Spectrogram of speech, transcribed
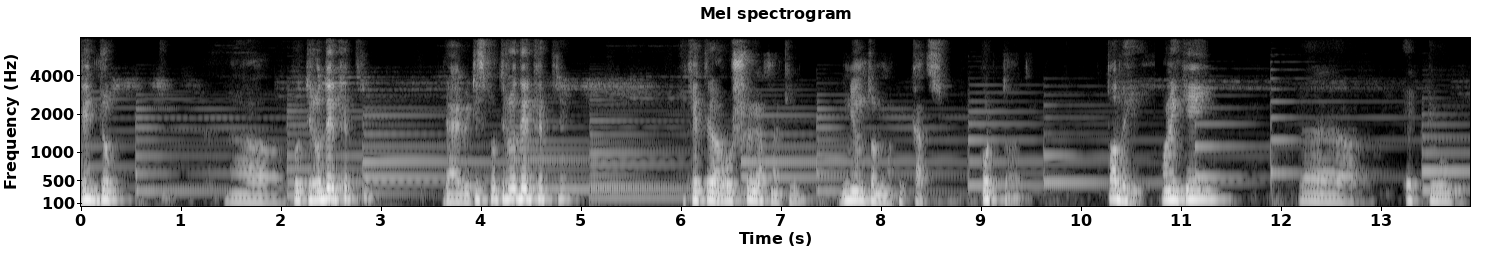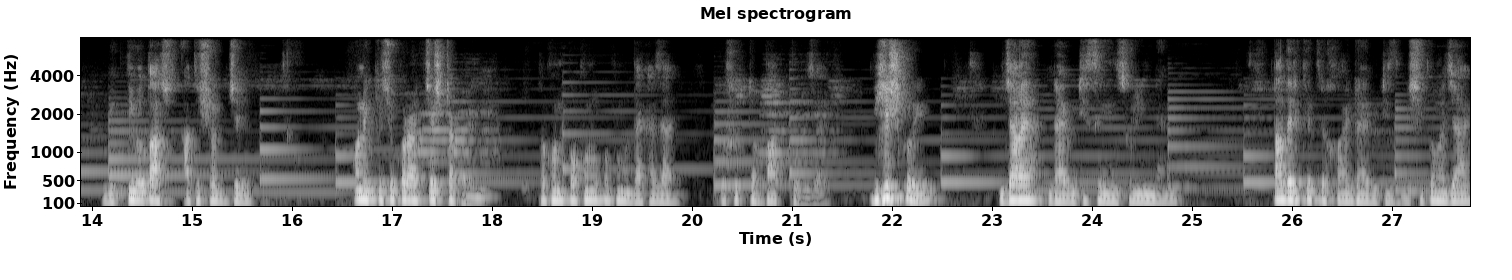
হৃদরোগ প্রতিরোধের ক্ষেত্রে, ডায়াবেটিস প্রতিরোধের ক্ষেত্রে, এক্ষেত্রে অবশ্যই আপনাকে নিয়ন্ত্রণ মাফিক কাজ করতে হবে। তবে অনেকেই একটু ব্যক্তিগত আতিশয্যে অনেক কিছু করার চেষ্টা করেন। তখন কখনো কখনো দেখা যায় ওষুধটা বাদ পড়ে যায়। বিশেষ করে যারা ডায়াবেটিসের ইনসুলিন নেন, তাদের ক্ষেত্রে হয় ডায়াবেটিস বেশি কমে যায়,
